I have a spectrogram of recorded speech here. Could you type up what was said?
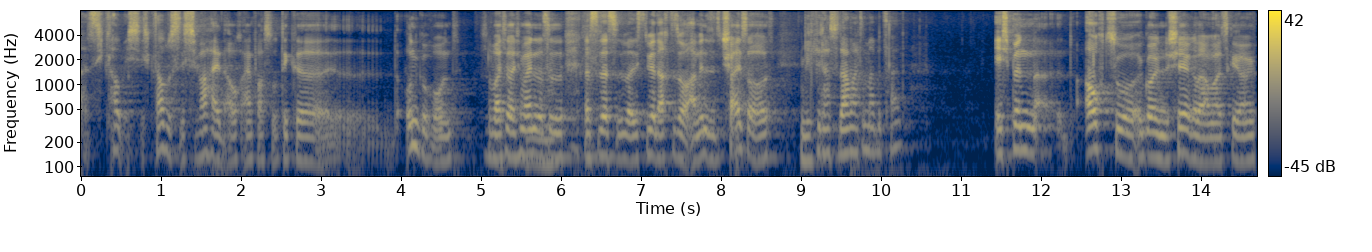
also ich glaube, ich, ich, glaub, ich war halt auch einfach so dicke, äh, ungewohnt. So, weißt du, was ich meine? Dass, du, dass, dass, dass ich mir dachte, so, am Ende sieht scheiße aus. Wie viel hast du damals immer bezahlt? Ich bin auch zur Goldene Schere damals gegangen.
